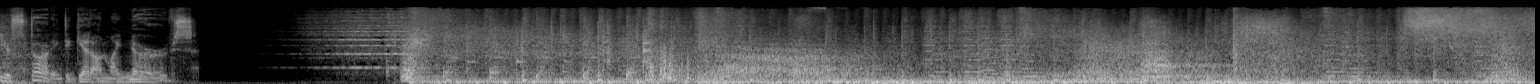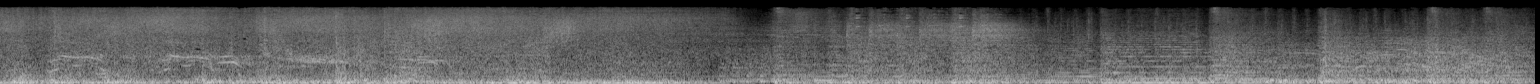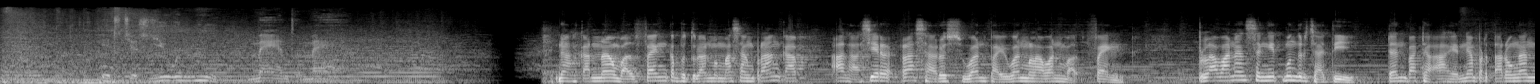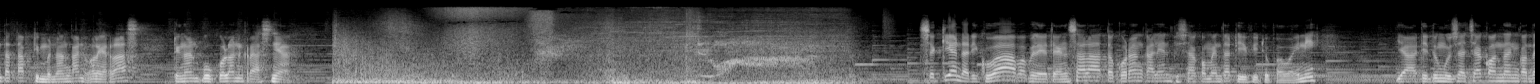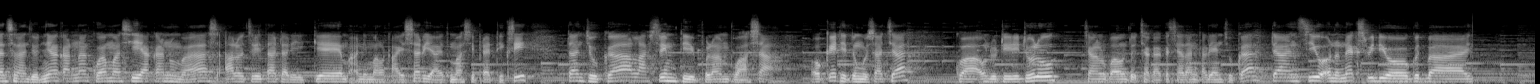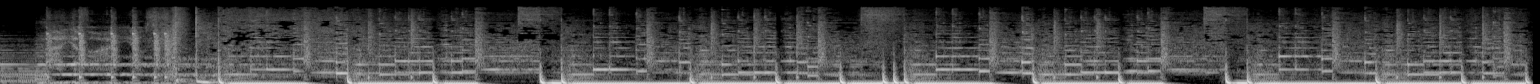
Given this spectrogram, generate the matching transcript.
You're starting to get on my nerves. Karena Wildfang kebetulan memasang perangkap, alhasil Ras harus one by one melawan Wildfang. Perlawanan sengit pun terjadi, dan pada akhirnya pertarungan tetap dimenangkan oleh Ras dengan pukulan kerasnya. Sekian dari gua, apabila ada yang salah atau kurang kalian bisa komentar di video bawah ini. Ya ditunggu saja konten-konten selanjutnya karena gua masih akan membahas alur cerita dari game Animal Kaiser yaitu masih prediksi dan juga live stream di bulan puasa. Oke ditunggu saja. Gua undur diri dulu. Jangan lupa untuk jaga kesehatan kalian juga dan see you on the next video. Goodbye.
